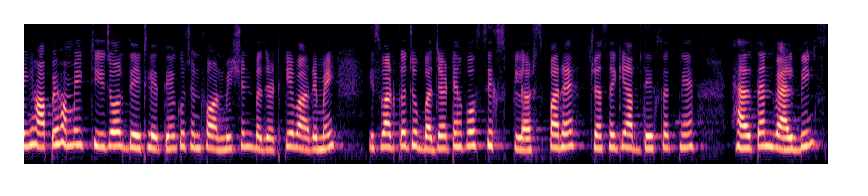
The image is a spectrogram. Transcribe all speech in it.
यहाँ पे हम एक चीज़ और देख लेते हैं कुछ इन्फॉर्मेशन बजट के बारे में। इस बार का जो बजट है वो सिक्स पिलर्स पर है। जैसे कि आप देख सकते हैं health and wellbeings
